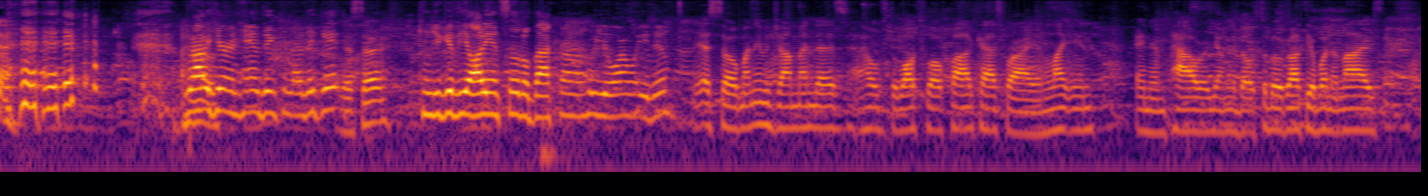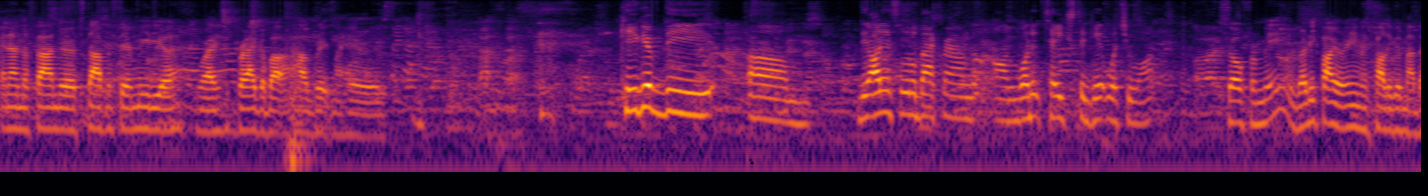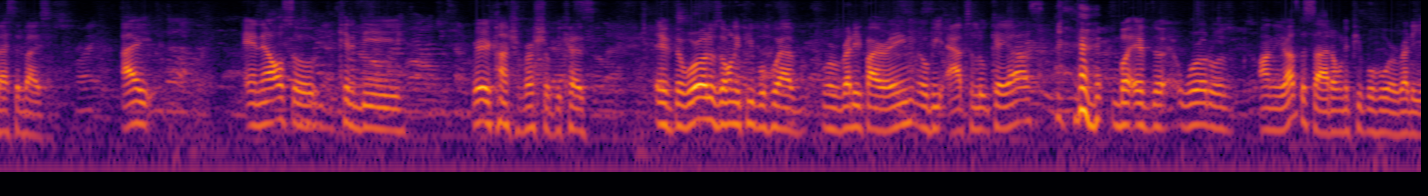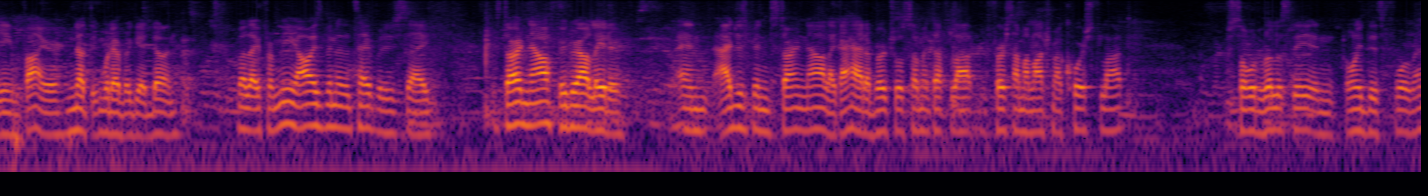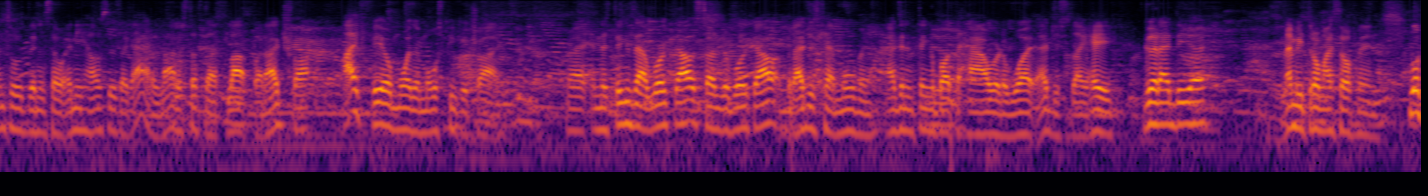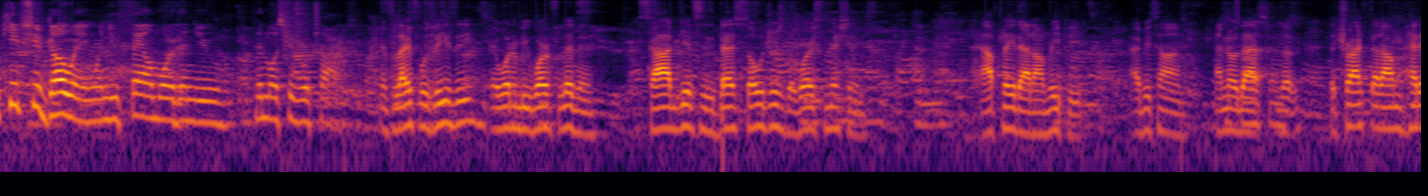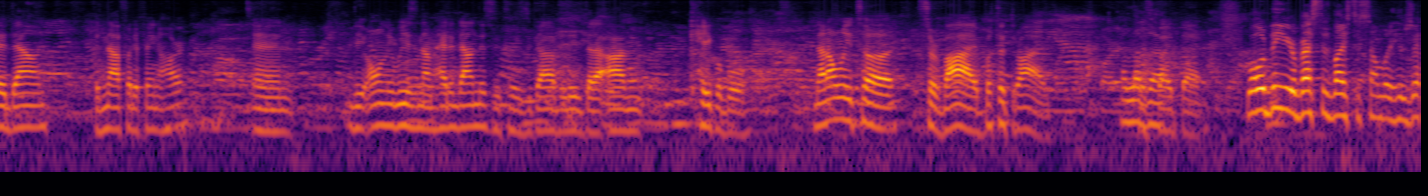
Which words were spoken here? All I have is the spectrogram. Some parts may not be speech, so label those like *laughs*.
*laughs* We're out here in Hamden, Connecticut. Yes, sir. Can you give the audience a little background on who you are and what you do? Yes, so my name is John Mendez. I host the Walk 12 podcast where I enlighten and empower young adults to build wealthy, abundant lives. And I'm the founder of Stop and Stare Media, where I brag about how great my hair is. *laughs* Can you give the um, the audience a little background on what it takes to get what you want? So for me, ready, fire, aim is probably good my best advice. I, and it also can be very *laughs* controversial because if the world was only people who have were ready, fire, aim, it would be absolute chaos. *laughs* but if the world was on the other side, only people who are ready, aim, fire, nothing would ever get done. But like for me, I always been of the type of just like start now, figure out later. And I just been starting now. Like I had a virtual summit that flopped. The first time I launched my course flopped. Sold real estate and only did four rentals. Didn't sell any houses. Like I had a lot of stuff that flopped, but I try. I failed more than most people try, right? And the things that worked out started to work out, but I just kept moving. I didn't think about the how or the what. I just like, hey, good idea. Let me throw myself in. What keeps you going when you fail more than you than most people try? If life was easy, it wouldn't be worth living. God gives his best soldiers the worst missions. I play that on repeat every time. I know that awesome. the, the track that I'm headed down is not for the faint of heart. And the only reason I'm headed down this is because God believes that I'm capable not only to survive, but to thrive I love that. that. What would be your best advice to somebody who's just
